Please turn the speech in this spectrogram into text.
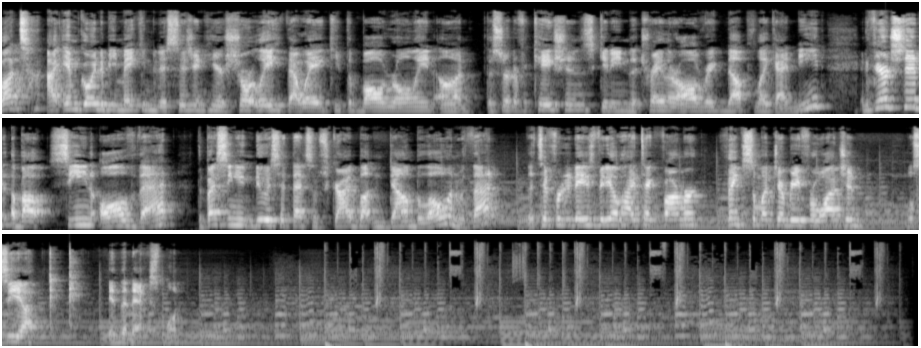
But I am going to be making a decision here shortly. That way I keep the ball rolling on the certifications, getting the trailer all rigged up like I need. And if you're interested about seeing all of that, the best thing you can do is hit that subscribe button down below. And with that, that's it for today's video of HiTech Farmer. Thanks so much everybody for watching. We'll see ya in the next one.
